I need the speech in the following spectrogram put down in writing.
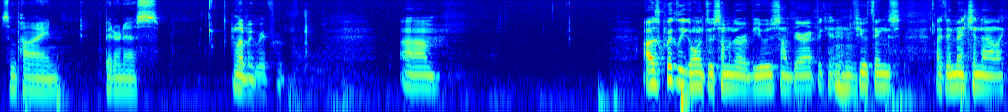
some pine, bitterness. a little bit of grapefruit. Um, I was quickly going through some of the reviews on Beer Advocate and Mhm. a few things, like they mentioned, uh, like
